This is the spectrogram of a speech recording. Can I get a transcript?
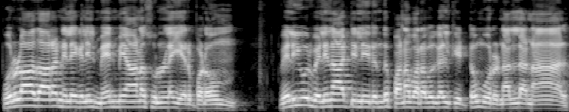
பொருளாதார நிலைகளில் மேன்மையான சூழ்நிலை ஏற்படும். வெளியூர் வெளிநாட்டிலிருந்து பண வரவுகள் கிட்டும் ஒரு நல்ல நாள்.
